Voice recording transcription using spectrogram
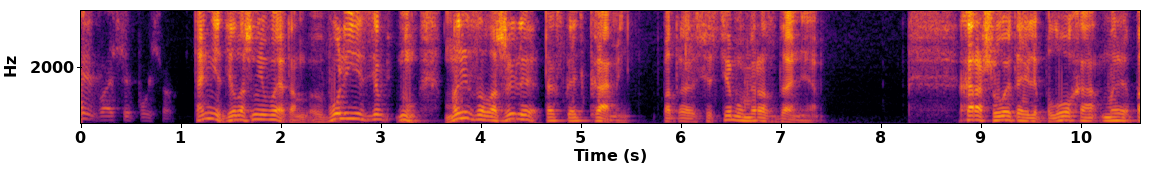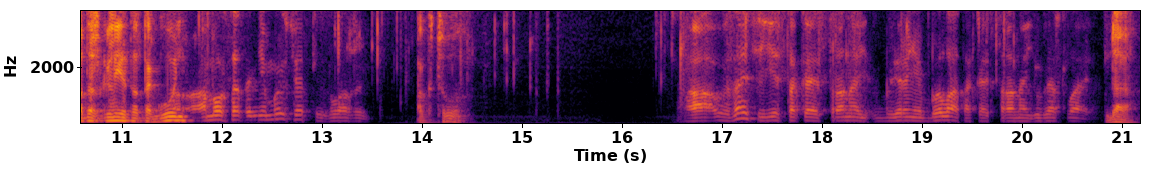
И вообще похер. Да нет, дело же не в этом. Волеизъяв... ну, мы заложили, так сказать, камень под э, систему мироздания. Хорошо это или плохо, мы подожгли этот огонь. А может это не мы все-таки заложили? А кто? А вы знаете, есть такая страна, вернее, была такая страна Югославия. Да.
